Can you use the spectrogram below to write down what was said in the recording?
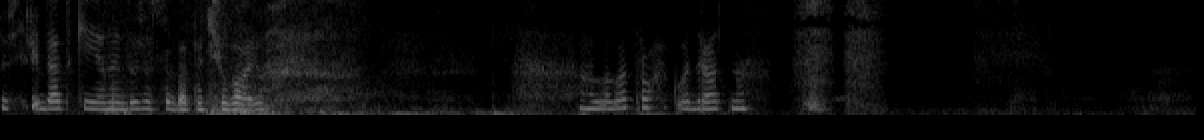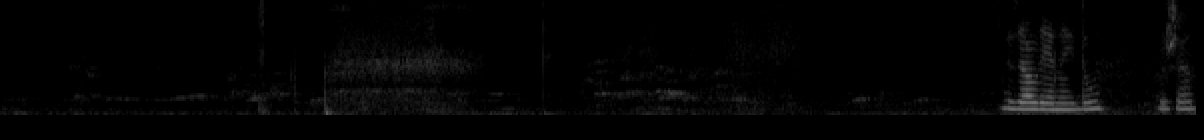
Щось, ребятки, я не дуже себе почуваю. Голова трохи квадратна. В зал я не йду вже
